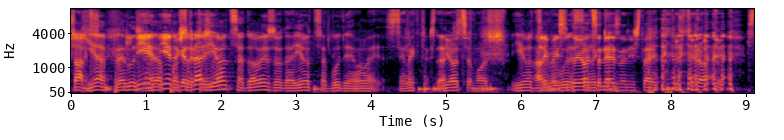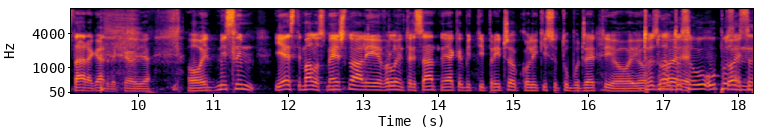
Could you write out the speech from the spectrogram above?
Šalim se. Ja predlažem, Nije- evo, nije da ga pošto te. Joca dovezo da Joca bude ovaj selektor. Da. Joca može. Joca Ali mislim bude da Joca selektor. ne zna ni šta je stara garda kao i ja. Ovaj, mislim, jeste malo smešno, ali je vrlo interesantno. Ja kad bi ti pričao koliki su tu budžeti, ovaj, To znam, to, je- sam u- upoznat to je sa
